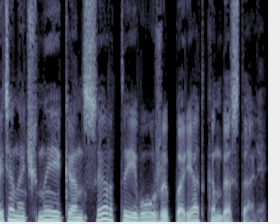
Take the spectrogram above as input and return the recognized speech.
Эти ночные концерты его уже порядком достали.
